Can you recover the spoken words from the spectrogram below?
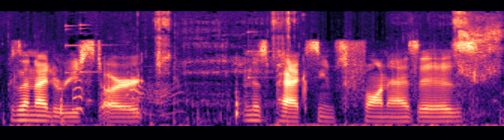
Because then I'd restart. And this pack seems fun as is.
